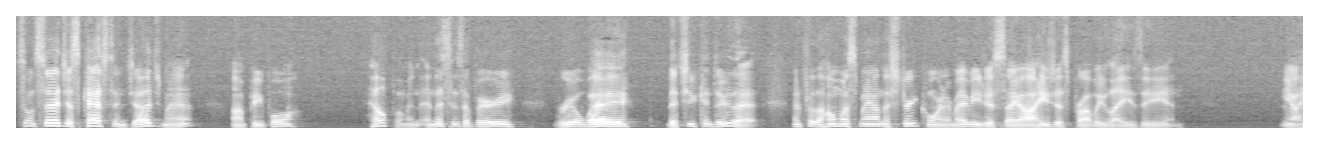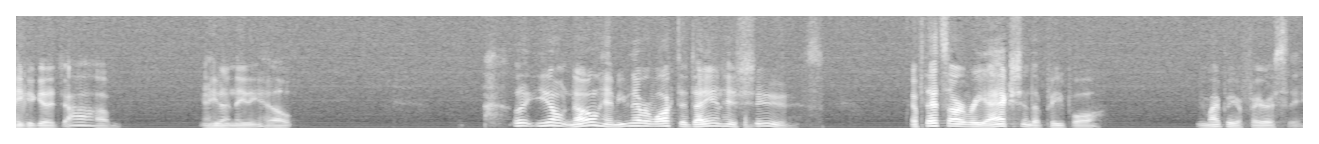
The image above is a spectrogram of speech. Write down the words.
So instead of just casting judgment on people, help them. And, and this is a very real way that you can do that. And for the homeless man on the street corner, maybe you just say, oh, he's just probably lazy and, you know, he could get a job. You know, he doesn't need any help. Look, you don't know him. You've never walked a day in his shoes. If that's our reaction to people, you might be a Pharisee.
